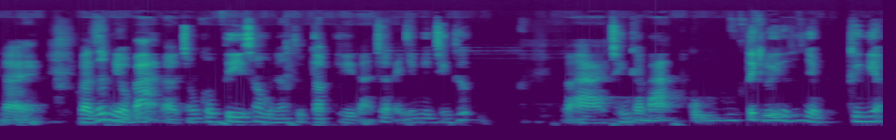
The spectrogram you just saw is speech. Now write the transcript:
Đấy, và rất nhiều bạn ở trong công ty sau một năm thực tập thì đã trở thành nhân viên chính thức. Và chính các bạn cũng tích lũy được rất nhiều kinh nghiệm.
